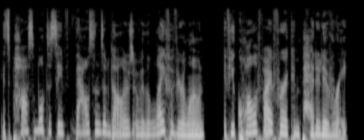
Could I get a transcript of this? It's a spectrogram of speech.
It's possible to save thousands of dollars over the life of your loan if you qualify for a competitive rate.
